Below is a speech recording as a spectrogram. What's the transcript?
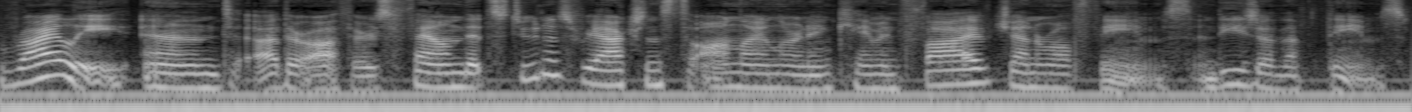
Reilly and other authors found that students' reactions to online learning came in five general themes, and these are the themes.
